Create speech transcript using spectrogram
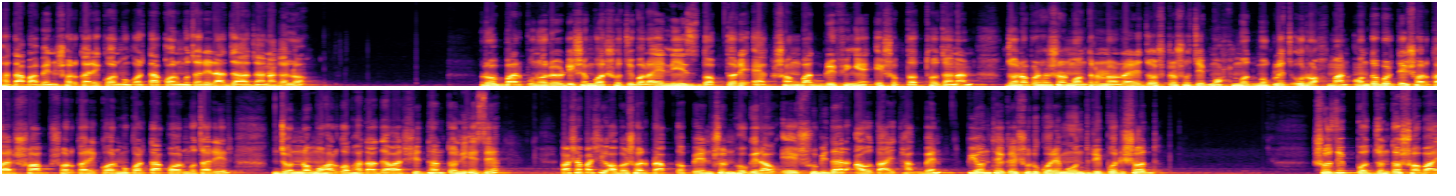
ভাতা পাবেন সরকারি কর্মকর্তা কর্মচারীরা যা জানা গেল। রোববার পনেরোই ডিসেম্বর সচিবালয়ে নিজ দপ্তরে এক সংবাদ ব্রিফিংয়ে এসব তথ্য জানান জনপ্রশাসন মন্ত্রণালয়ের জ্যেষ্ঠ সচিব মোহাম্মদ মুখলেজ উর রহমান। অন্তর্বর্তী সরকার সব সরকারি কর্মকর্তা, কর্মচারীর জন্য মহার্ঘ ভাতা দেওয়ার সিদ্ধান্ত নিয়েছে। পাশাপাশি অবসরপ্রাপ্ত পেনশনভোগীরাও এই সুবিধার আওতায় থাকবেন। পিয়ন থেকে শুরু করে মন্ত্রী পরিষদ সজীব পর্যন্ত সবাই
